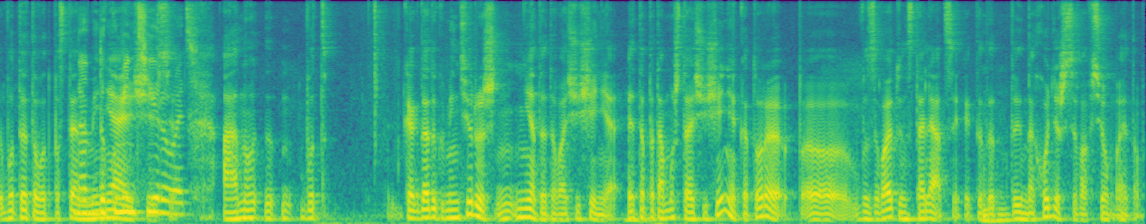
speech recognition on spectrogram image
Вот это вот постоянно меняющееся. документировать. А оно, вот когда документируешь, нет этого ощущения. Это потому что ощущение, которое э, вызывают инсталляции, когда mm-hmm. ты, ты находишься во всем этом.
